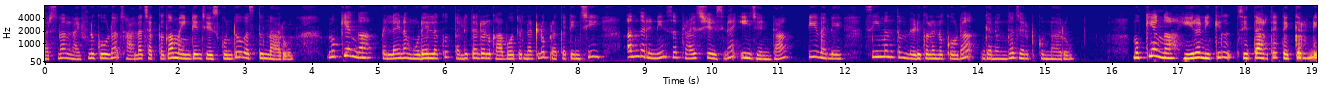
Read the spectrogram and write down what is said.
పర్సనల్ లైఫ్ను కూడా చాలా చక్కగా మెయింటైన్ చేసుకుంటూ వస్తున్నారు. ముఖ్యంగా పెళ్ళైన మూడేళ్ళకు తల్లిదండ్రులు కాబోతున్నట్లు ప్రకటించి అందరినీ సర్ప్రైజ్ చేసిన ఈ జంట ఇటీవలే సీమంతం వేడుకలను కూడా ఘనంగా జరుపుకున్నారు. ముఖ్యంగా హీరో నిఖిల్ సిద్ధార్థ దగ్గరుండి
